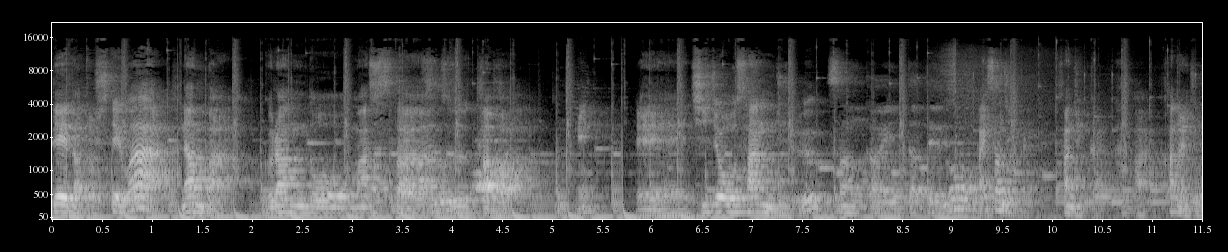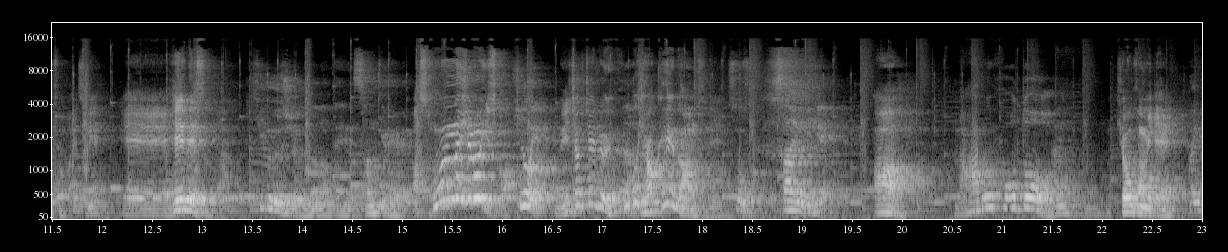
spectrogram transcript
データとしてはナンバーグランドマスターズタワー、ね。えー地上30 3階建てのはい。30階。31階、はい、かなり上層階ですね、えー平米数は？97.39平米。あそんな広いですか？広い。めちゃくちゃ広い。ほぼ100平米あるんですね。そうそう。3 4平。ああなるほど。今日込みで。はい、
